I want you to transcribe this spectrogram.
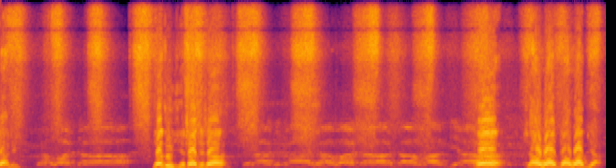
တာလေယာဝတာရသောယထာတထာတရာတရာယာဝတာတာဝဗျာအာယာဝတာဝပြ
